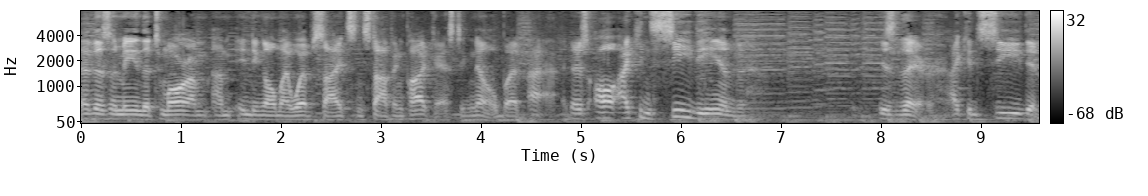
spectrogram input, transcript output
That doesn't mean that tomorrow I'm, I'm ending all my websites and stopping podcasting. No, but I, there's all I can see the end is there. I can see that.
